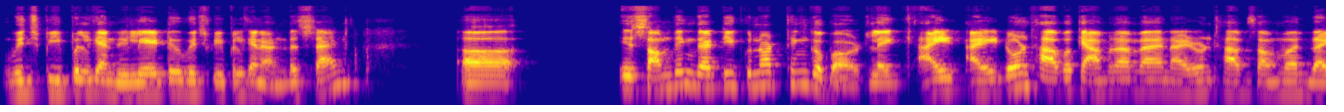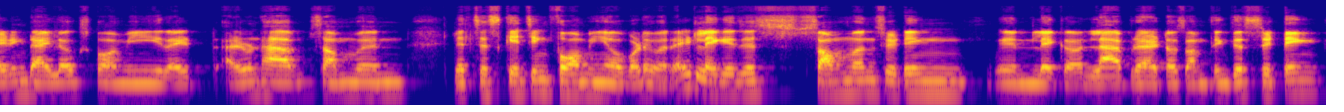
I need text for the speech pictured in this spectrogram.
which people can relate to which people can understand uh is something that you could not think about like i i don't have a cameraman i don't have someone writing dialogues for me right i don't have someone let's say sketching for me or whatever right like it's just someone sitting in like a lab rat or something just sitting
